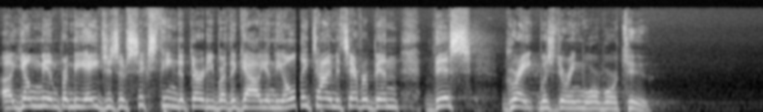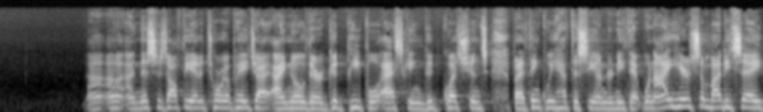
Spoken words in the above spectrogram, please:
uh, young men from the ages of 16 to 30, Brother Gallion, the only time it's ever been this great was during World War II. Uh, uh, and this is off the editorial page. I, I, know there are good people asking good questions, but I think we have to see underneath that. When I hear somebody say,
